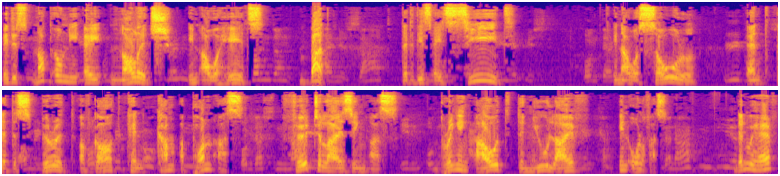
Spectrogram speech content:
it is not only a knowledge in our heads, but that it is a seed in our soul and that the Spirit of God can come upon us, fertilizing us, bringing out the new life in all of us. Then we have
